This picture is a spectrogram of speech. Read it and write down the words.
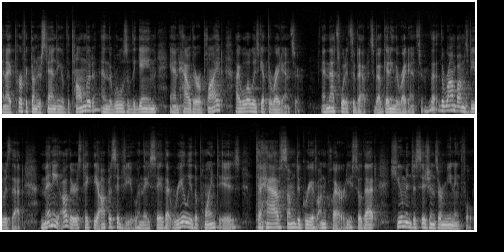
and I have perfect understanding of the Talmud and the rules of the game and how they're applied, I will always get the right answer. And that's what it's about. It's about getting the right answer. The, Rambam's view is that. Many others take the opposite view and they say that really the point is to have some degree of unclarity so that human decisions are meaningful.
